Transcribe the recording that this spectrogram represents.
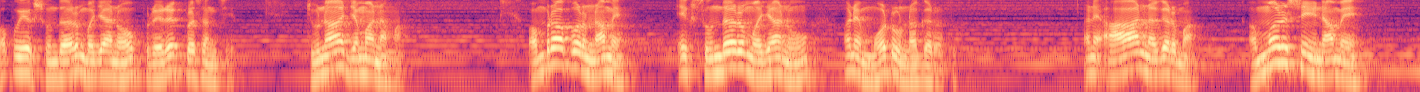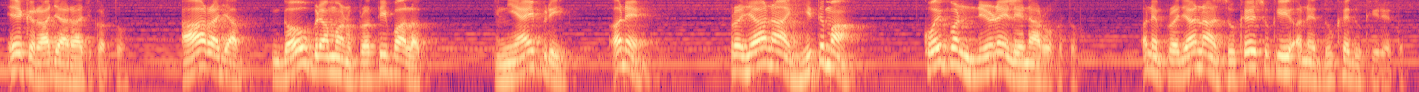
બાપુ, એક સુંદર મજાનો પ્રેરક પ્રસંગ છે. જૂના જમાનામાં અમરાપર નામે એક સુંદર મજાનું અને મોટું નગર હતું. અને આ નગરમાં અમરસિંહ નામે એક રાજા રાજ કરતો. આ રાજા ગૌ બ્રાહ્મણ પ્રતિપાલક, ન્યાયપ્રિય અને પ્રજાના હિતમાં કોઈ પણ નિર્ણય લેનારો હતો. અને પ્રજાના સુખે સુખી અને દુઃખે દુઃખી રહેતો.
